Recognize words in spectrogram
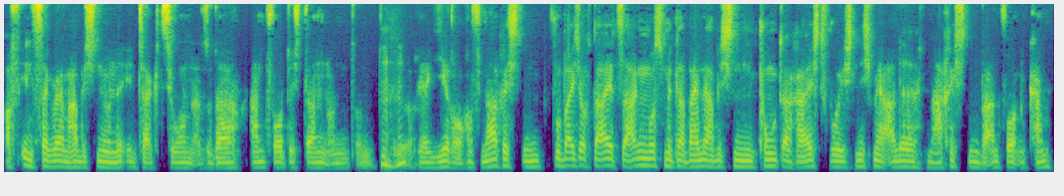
Auf Instagram habe ich nur eine Interaktion, also da antworte ich dann und, und mhm. äh, reagiere auch auf Nachrichten. Wobei ich auch da jetzt sagen muss, mittlerweile habe ich einen Punkt erreicht, wo ich nicht mehr alle Nachrichten beantworten kann.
